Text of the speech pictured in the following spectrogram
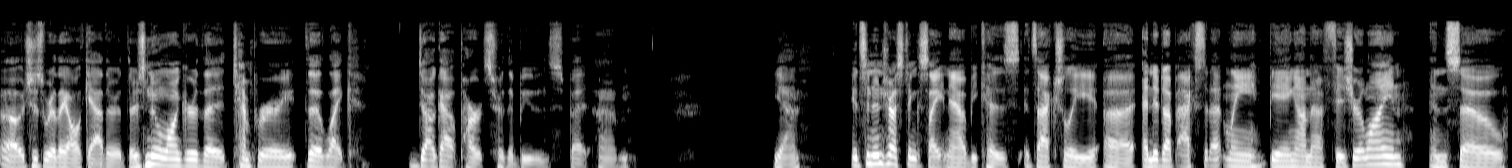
uh, which is where they all gather. There's no longer the temporary, the like dugout parts for the booths, but um, yeah, it's an interesting site now because it's actually uh ended up accidentally being on a fissure line, and so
